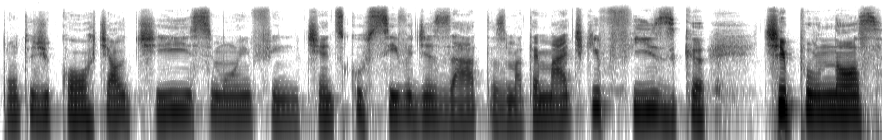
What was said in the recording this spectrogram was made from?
Ponto de corte altíssimo, enfim. Tinha discursiva de exatas, matemática e física. Tipo, nossa.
